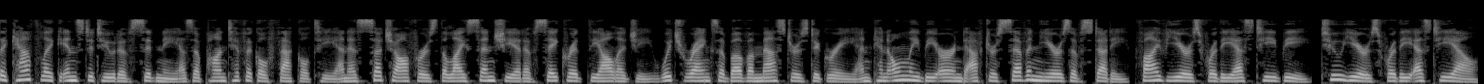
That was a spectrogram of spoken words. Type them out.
The Catholic Institute of Sydney is a pontifical faculty and as such offers the Licentiate of Sacred Theology which ranks above a master's degree and can only be earned after seven years of study five years for the STB, two years for the STL.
